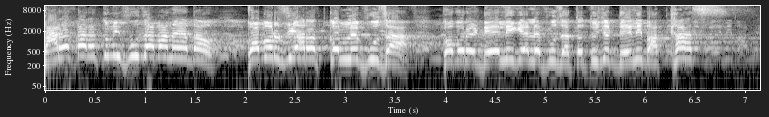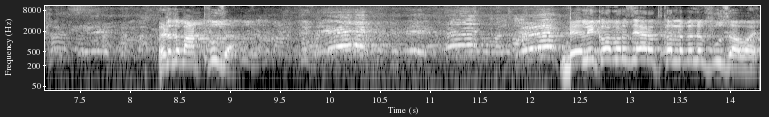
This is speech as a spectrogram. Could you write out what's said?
যারা তারা তুমি পূজা বানায় দাও। কবর জিয়ারত করলে পূজা, কবরে ডেলি গেলে পূজা। তো তুই যে ডেলি ভাত খাস? এটা তো ভাত পূজা। ডেলি কবর জিয়ারত করলে বেলে পূজা হয়।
